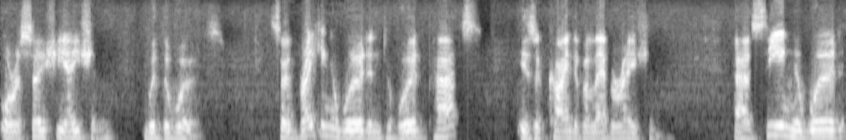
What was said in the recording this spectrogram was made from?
or association with the words. So breaking a word into word parts is a kind of elaboration. Uh, seeing a word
